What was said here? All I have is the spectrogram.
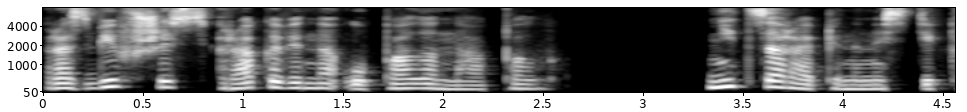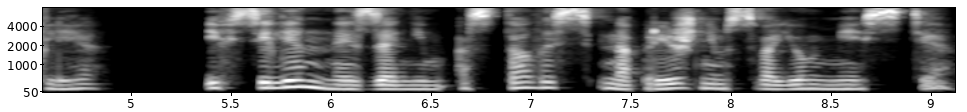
Разбившись, раковина упала на пол ни царапины на стекле, и вселенная за ним осталась на прежнем своем месте.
